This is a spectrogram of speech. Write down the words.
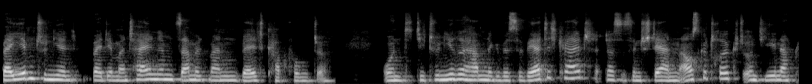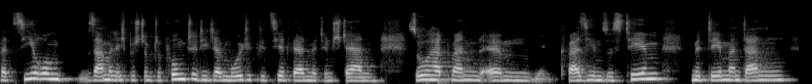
bei jedem Turnier, bei dem man teilnimmt, sammelt man Weltcup-Punkte. Und die Turniere haben eine gewisse Wertigkeit, das ist in Sternen ausgedrückt und je nach Platzierung sammle ich bestimmte Punkte, die dann multipliziert werden mit den Sternen. So hat man ähm, quasi ein System, mit dem man dann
